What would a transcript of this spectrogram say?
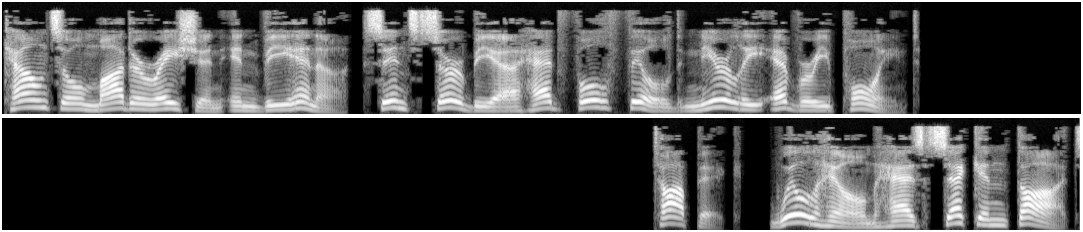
counsel moderation in Vienna, since Serbia had fulfilled nearly every point. Topic: Wilhelm has second thoughts.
